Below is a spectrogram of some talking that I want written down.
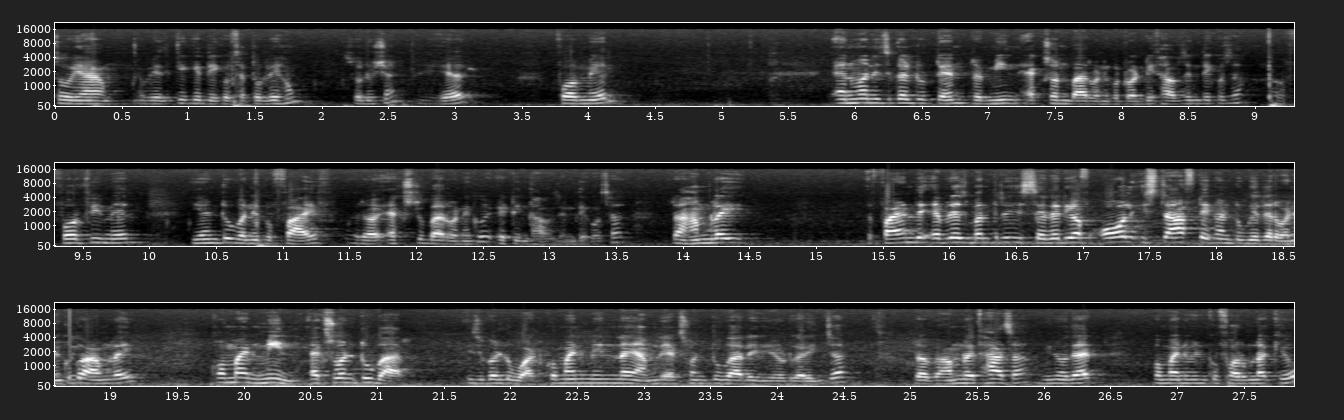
सो यहाँ के के दिएको छ त्यो लेखौँ। Solution here for male N one equal to ten र मिन एक्स वान बार भनेको ट्वेन्टी थाउजन्ड दिएको छ। फर फिमेल एन टू भनेको फाइभ र एक्स टू बार भनेको एटिन थाउजन्ड दिएको छ। र हामीलाई find the average monthly salary of all staff taken together भनेको हामीलाई combined mean X one two bar equal to what combined मिनलाई हामीले एक्स वान टू बारले डिनोट गरिन्छ। र हामीलाई थाहा छ विनो द्याट कम्बाइन्ड मिनको फर्मुला के हो?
